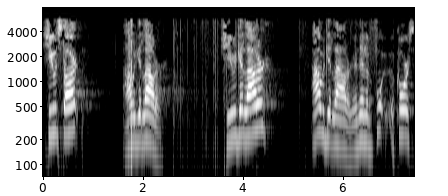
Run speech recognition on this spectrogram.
She would start, I would get louder. She would get louder, I would get louder. And then, of course,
